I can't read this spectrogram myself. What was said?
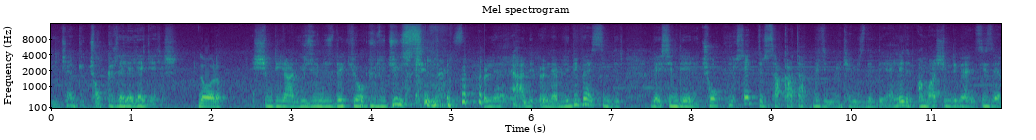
diyeceğim ki çok güzel ele gelir. Doğru. Şimdi yani yüzünüzdeki o gülücü yüz silmez. Öyle yani önemli bir besindir. Besin değeri çok yüksektir. Sakatat bizim ülkemizde değerlidir. Ama şimdi ben size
